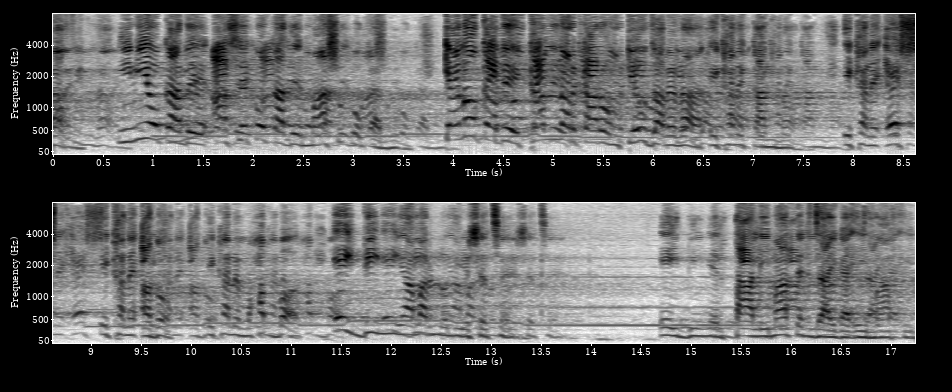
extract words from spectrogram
নাই। ইনিও কাঁদে আশেকও কাঁদে মাসুকও কাঁদে। কেন কাঁদে? কান্নার কারণ কেউ জানে না। এখানে কান্না এখানে এশ এখানে আদর এখানে মোহাব্বত। এই দিন নিয়ে আমার নদী এসেছে। এই দিনের তালিমাতের জায়গা এই মাহফিল।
